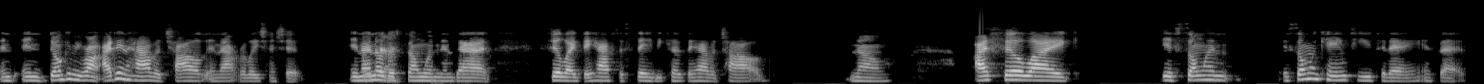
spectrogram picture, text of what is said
And and don't get me wrong, I didn't have a child in that relationship, and I know there's some women that feel like they have to stay because they have a child. No, I feel like if someone if someone came to you today and said,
